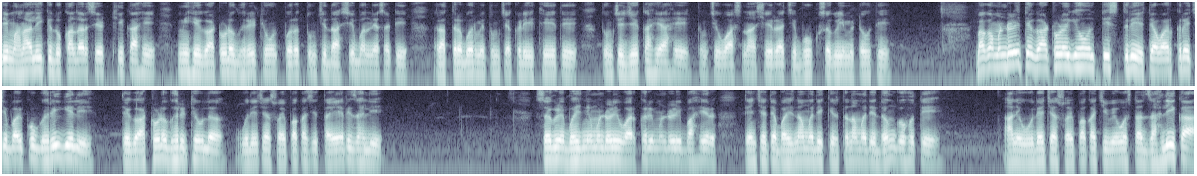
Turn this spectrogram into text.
ती म्हणाली की दुकानदार सेठ ठीक आहे. मी हे गाठोडं घरी ठेवून परत तुमची दाशी बनण्यासाठी रात्रभर मी तुमच्याकडे इथे येते. तुमचे जे काही आहे तुमची वासना शरीराची भूक सगळी मिटवते. बघा मंडळी ते गाठोडं घेऊन ती स्त्री त्या वारकऱ्याची बायको घरी गेली. ते गाठोडं घरी ठेवलं. उद्याच्या स्वयंपाकाची तयारी झाली. सगळे भजनी मंडळी वारकरी मंडळी बाहेर त्यांच्या त्या भजनामध्ये कीर्तनामध्ये दंग होते. आणि उद्याच्या स्वयंपाकाची व्यवस्था झाली का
